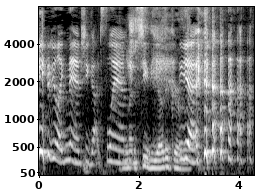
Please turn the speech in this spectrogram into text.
You'd be like, man, she got slammed. you but should see the other girl. Yeah.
